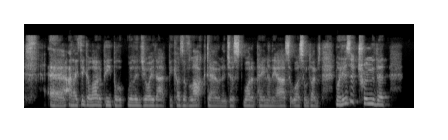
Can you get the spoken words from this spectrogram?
Uh, and I think a lot of people will enjoy that because of lockdown and just what a pain in the ass it was sometimes. But is it true that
